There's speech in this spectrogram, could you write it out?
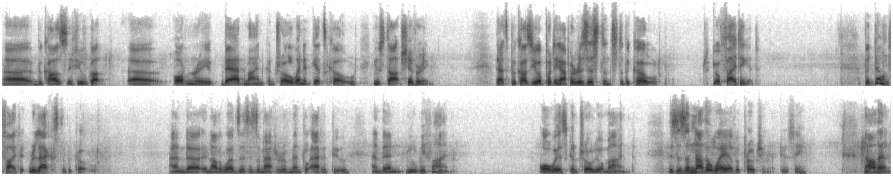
Uh, because if you've got uh, ordinary bad mind control, when it gets cold, you start shivering. That's because you're putting up a resistance to the cold. You're fighting it. But don't fight it. Relax to the cold. And uh, in other words, this is a matter of mental attitude, and then you'll be fine. Always control your mind. This is another way of approaching it, you see? Now then,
